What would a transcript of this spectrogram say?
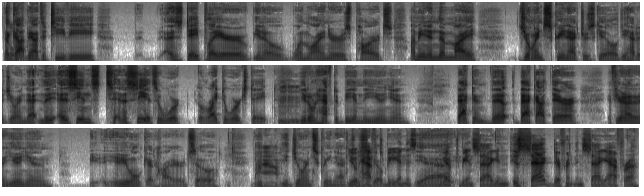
that got me onto TV as day player, you know, one liners, parts. I mean, and then my joined Screen Actors Guild. You had to join that. And the, as in Tennessee, it's a work a right to work state. Mm-hmm. You don't have to be in the union. Back in the back out there, if you're not in a union, you, you won't get hired. So you, Wow. you join Screen Actors. You have to be in this. Yeah, you have to be in SAG. And is SAG different than SAG AFTRA?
